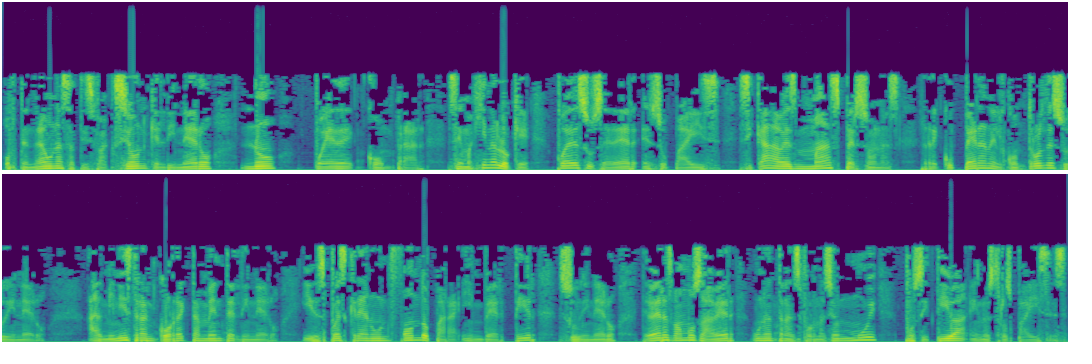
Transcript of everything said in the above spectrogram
obtendrá una satisfacción que el dinero no puede comprar. ¿Se imagina lo que puede suceder en su país si cada vez más personas recuperan el control de su dinero, administran correctamente el dinero y después crean un fondo para invertir su dinero, de veras vamos a ver una transformación muy positiva en nuestros países.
